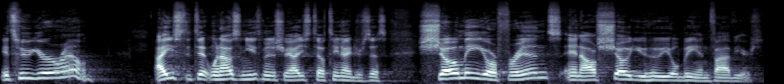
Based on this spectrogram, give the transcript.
It's who you're around. I used to, t- when I was in youth ministry, I used to tell teenagers this show me your friends, and I'll show you who you'll be in five years.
